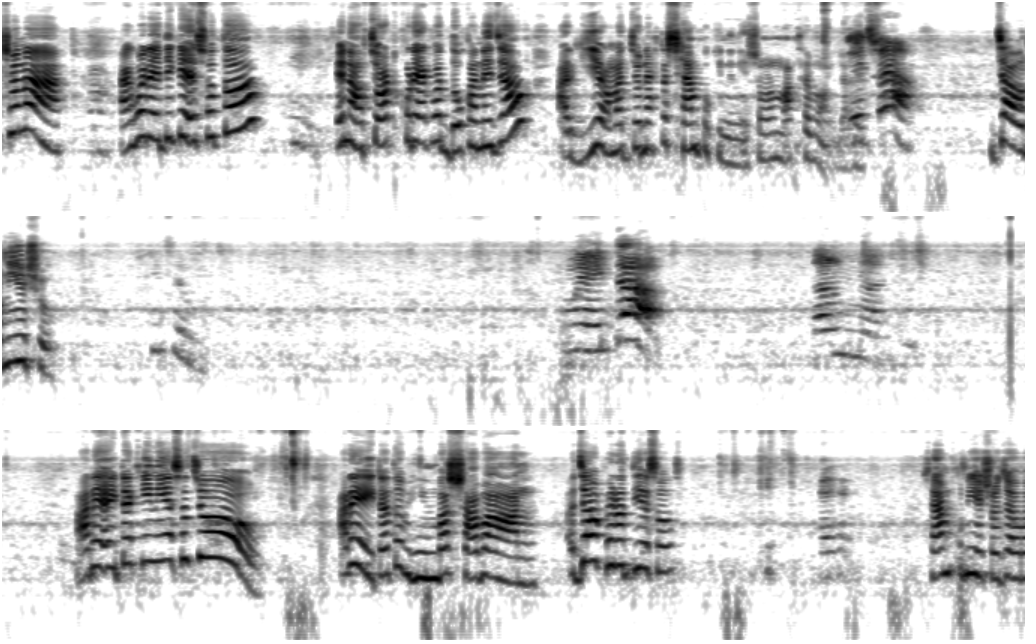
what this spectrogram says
এসো না। একবার এদিকে এসো তো। এ নাও চট করে একবার দোকানে যাও আর গিয়ে আমার জন্য একটা শ্যাম্পু কিনে নিয়ে এসো আমার মাথায় ময়লা হয়েছে। যাও নিয়ে এসো। আরে এইটা কি নিয়ে এসেছ? আরে এইটা তো ভিমবার সাবান। যাও ফেরত দিয়ে এসো। শ্যাম্পু নিয়ে এসো যাও।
